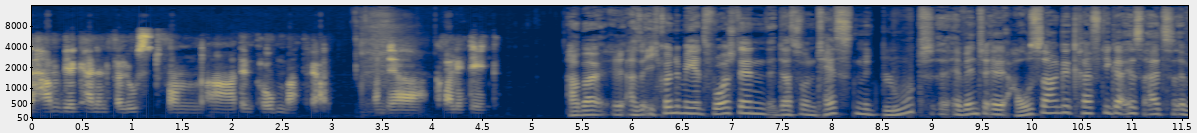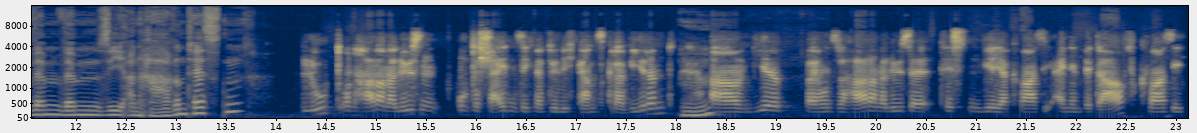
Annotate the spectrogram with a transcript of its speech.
Da haben wir keinen Verlust von äh, dem Probenmaterial, von der Qualität. Aber äh, also ich könnte mir jetzt vorstellen, dass so ein Test mit Blut äh, eventuell aussagekräftiger ist, als äh, wenn, wenn Sie an Haaren testen? Blut- und Haaranalysen unterscheiden sich natürlich ganz gravierend. Mhm. Äh, wir bei unserer Haaranalyse testen wir ja quasi einen Bedarf, quasi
